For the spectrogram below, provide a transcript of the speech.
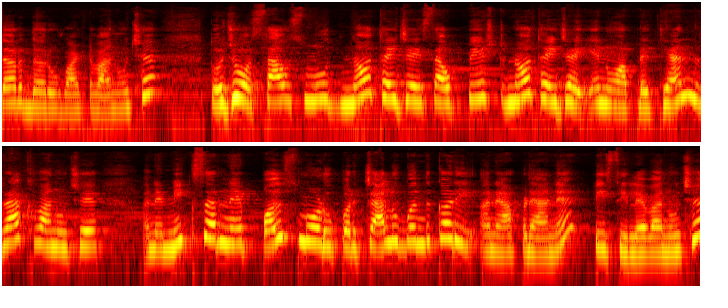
દરદરું વાટવાનું છે. તો જો સાવ સ્મૂથ ન થઈ જાય, સાવ પેસ્ટ ન થઈ જાય, એનું આપણે ધ્યાન રાખવાનું છે અને મિક્સરને પલ્સ મોડ ઉપર ચાલુ બંધ કરી અને આપણે આને પીસી લેવાનું છે.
